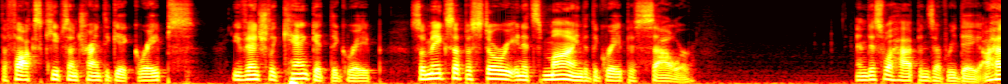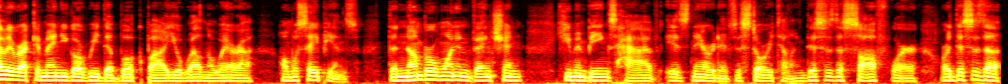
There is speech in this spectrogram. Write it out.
The fox keeps on trying to get grapes, eventually can't get the grape, so makes up a story in its mind that the grape is sour. And this what happens every day. I highly recommend you go read the book by Yuval Noah, Homo sapiens. The number one invention human beings have is narratives, is storytelling. This is the software, or this is the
